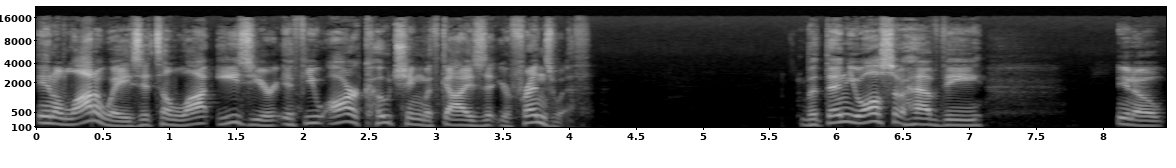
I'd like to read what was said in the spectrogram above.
in a lot of ways, it's a lot easier if you are coaching with guys that you're friends with. But then you also have the, you know,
